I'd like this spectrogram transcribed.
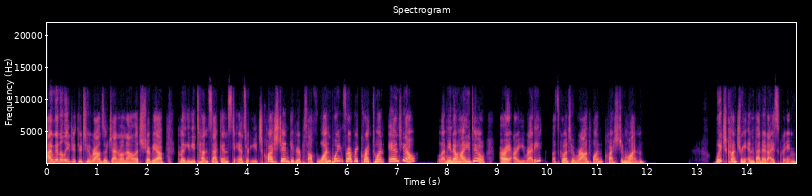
I'm going to lead you through two rounds of general knowledge trivia. I'm going to give you 10 seconds to answer each question. Give yourself one point for every correct one. And, you know, let me know how you do. All right. Are you ready? Let's go into round one, question one. Which country invented ice cream?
